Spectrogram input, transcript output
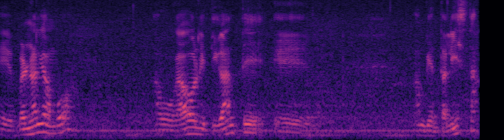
Eh, Bernal Gamboa, abogado litigante, eh, ambientalista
